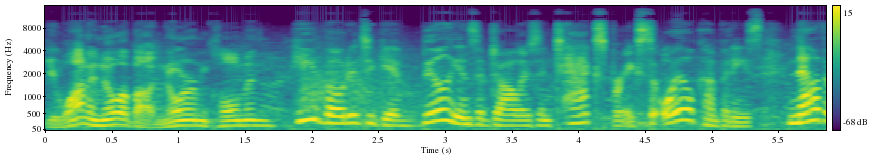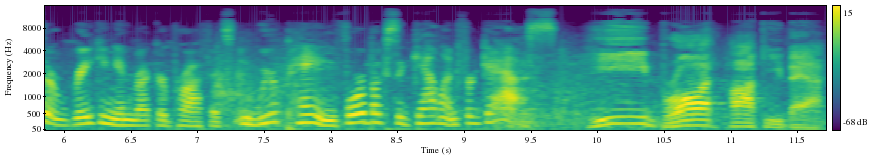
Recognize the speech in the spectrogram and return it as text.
You want to know about Norm Coleman? He voted to give billions of dollars in tax breaks to oil companies. Now they're raking in record profits, and we're paying four bucks a gallon for gas. He brought hockey back.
